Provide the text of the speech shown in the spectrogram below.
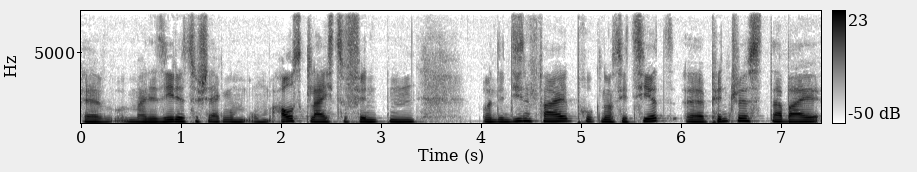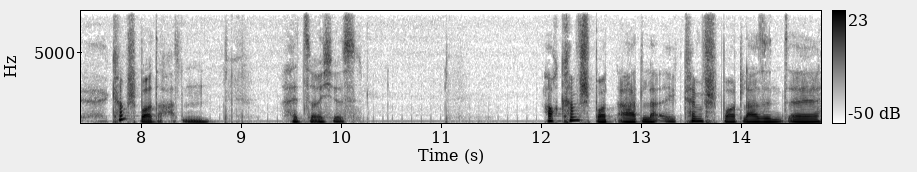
äh, meine Seele zu stärken, um, um, Ausgleich zu finden. Und in diesem Fall prognostiziert äh, Pinterest dabei äh, Kampfsportarten als solches. Auch Kampfsportler, Kampfsportler sind äh,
